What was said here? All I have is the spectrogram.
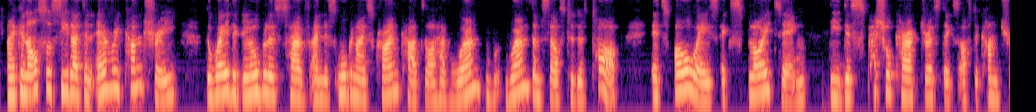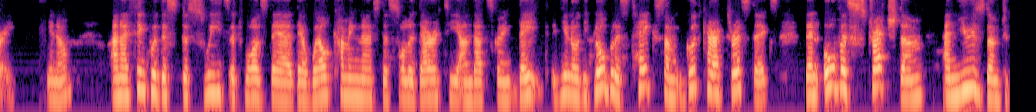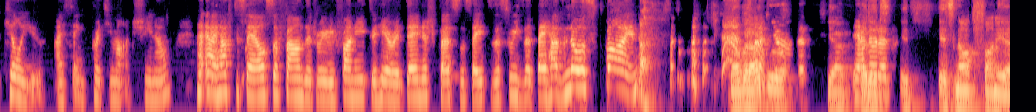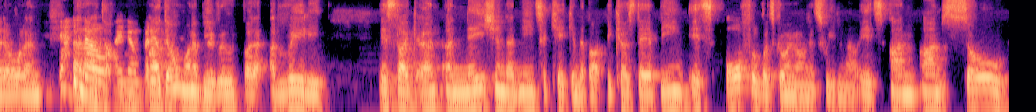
i can also see that in every country the way the globalists have and this organized crime cartel have wormed, wormed themselves to the top it's always exploiting the, the special characteristics of the country, you know. And I think with this, the Swedes, it was their their welcomingness, their solidarity, and that's going. They, you know, the globalists take some good characteristics, then overstretch them and use them to kill you. I think pretty much, you know. I have to say, I also found it really funny to hear a Danish person say to the Swedes that they have no spine. no, but I do. Yeah, yeah but no, it's, it's it's not funny at all, and, and no, I don't, I know, I don't want to be rude, but I, I really, it's like a, a, nation that needs a kick in the butt because they're being. It's awful what's going on in Sweden now. It's I'm I'm so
